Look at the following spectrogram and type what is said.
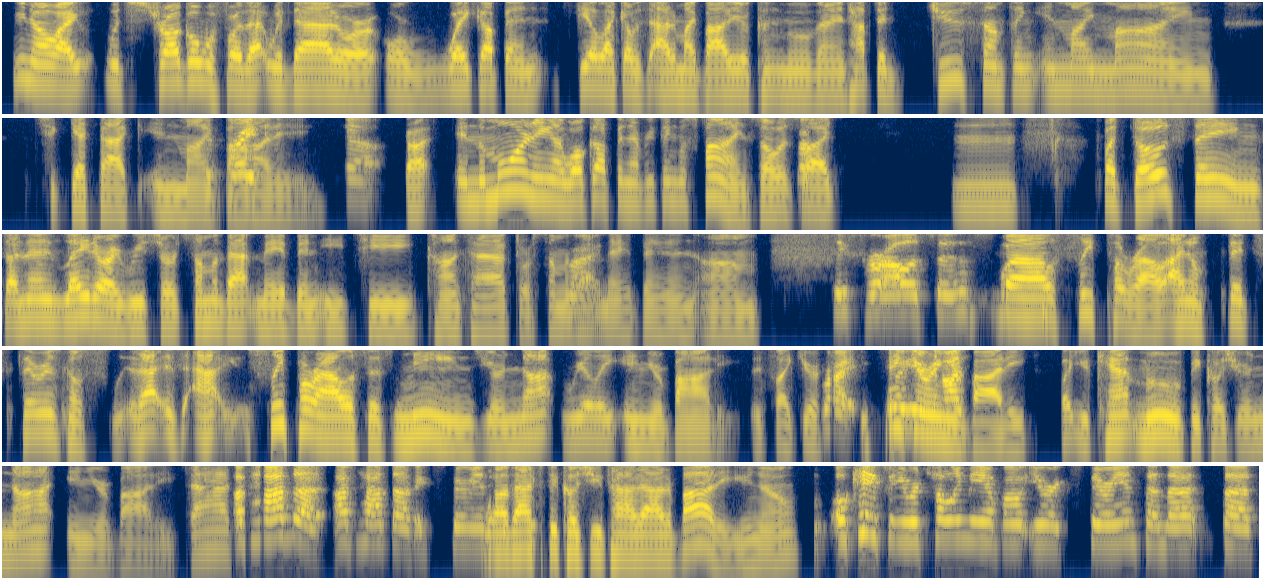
you know, I would struggle with for that with that, or or wake up and feel like I was out of my body or couldn't move, and I'd have to do something in my mind to get back in my body. Yeah. But in the morning, I woke up and everything was fine. So it's Right. like, mm, but those things, and then later I researched some of that may have been ET contact, or some of that may have been, um, Sleep paralysis. well, sleep paralysis. I don't. It's there is no sleep. That is sleep paralysis means you're not really in your body. It's like you're Right. you So think you're you're in your body, but you can't move because you're not in your body. That's I've had that. I've had that experience. well, that's because you've had out of body. You know. okay. So you were telling me about your experience and that that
